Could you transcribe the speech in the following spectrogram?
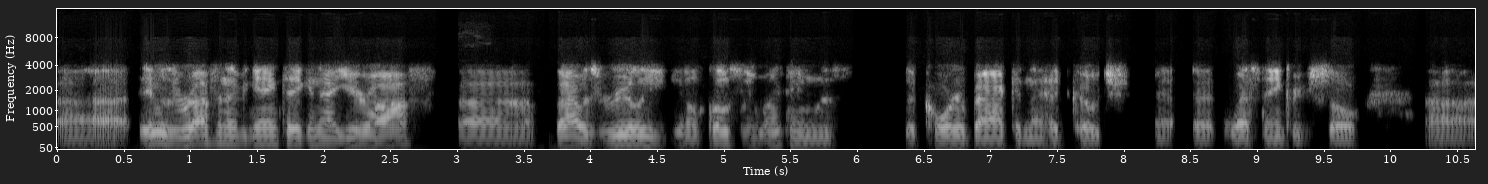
uh, it was rough in the beginning taking that year off, uh, but I was really you know closely working with the quarterback and the head coach at, at West Anchorage. So uh,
